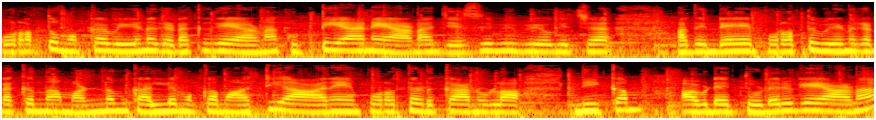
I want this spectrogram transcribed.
പുറത്തും ഒക്കെ വീണ് കിടക്കുകയാണ്. കുട്ടിയാനയാണ് ജെ സി ബി ഉപയോഗിച്ച് അതിന്റെ പുറത്ത് വീണ് കിടക്കുന്ന മണ്ണും കല്ലും ഒക്കെ മാറ്റി ആനയെ പുറത്തെടുക്കാനുള്ള നീക്കം അവിടെ തുടരുകയാണ്.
